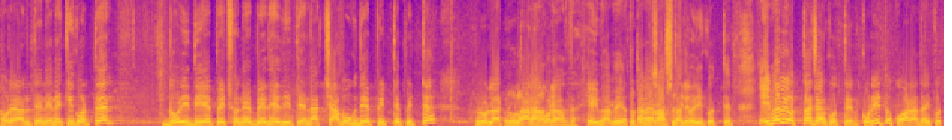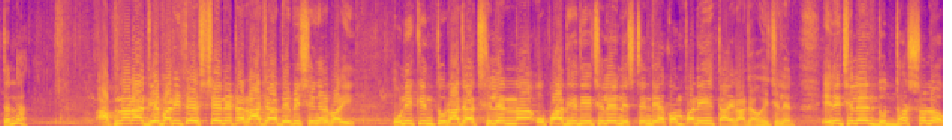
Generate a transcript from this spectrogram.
ধরে আনতেন। এনে কি করতেন? দড়ি দিয়ে পেছনে বেঁধে দিতেন আর চাবুক দিয়ে পিটতে পিটতে রোলার রোলার করা এইভাবে তারা রাস্তা তৈরি করতেন। এইভাবে অত্যাচার করতেন। করেই তো কর আদায় করতেন না। আপনারা যে বাড়িতে এসছেন এটা রাজা দেবী সিং এর বাড়ি। উনি কিন্তু রাজা ছিলেন না উপাধি দিয়েছিলেন ইস্ট ইন্ডিয়া কোম্পানি তাই রাজা হয়েছিলেন। ইনি ছিলেন দুর্ধর্ষ লোক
